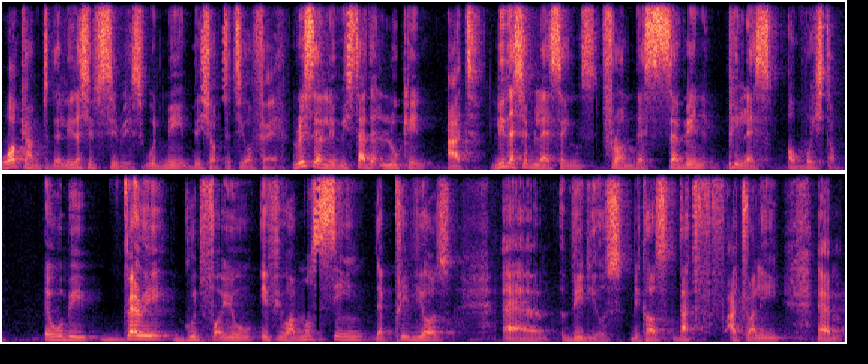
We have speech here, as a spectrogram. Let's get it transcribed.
Welcome to the leadership series with me, Bishop Titi Ofei. Recently, we started looking at leadership lessons from the seven pillars of wisdom. It will be very good for you if you have not seen the previous uh, videos because that f- actually um,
